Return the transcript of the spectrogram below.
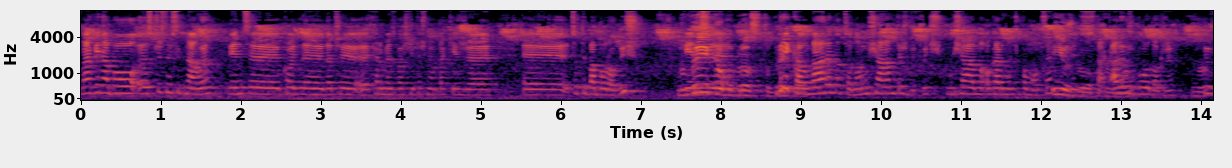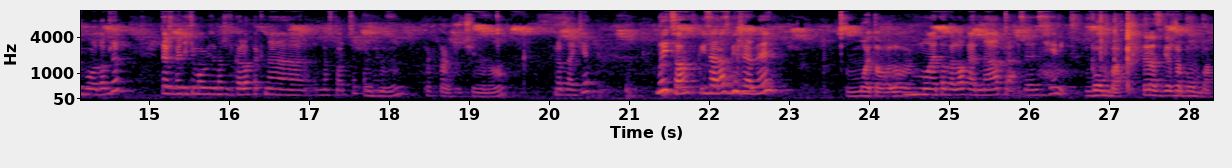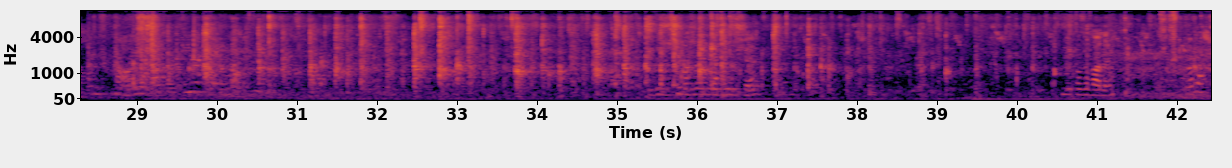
Moja wina, bo e, sprzeczne sygnały, więc e, koń, znaczy e, Hermes właśnie też miał takie, że e, co ty babo robisz? No Więc, brykał po prostu. Brykał, no ale no co, no musiałam też wyczuć, musiałam ogarnąć pomocę. I już więc, było Tak, ale już było dobrze. No. Już było dobrze. Też będziecie mogli zobaczyć galopek na, na storce, tak Mhm. Tak, tak, rzucimy, no. sprawdzajcie. No i co? I zaraz bierzemy Młetowe, lowe. muetowelowe na pracę z ziemi. Bomba. Teraz wjeżdża bomba. Że trzymasz rękę na pulsie. Niepozowany. Sama?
